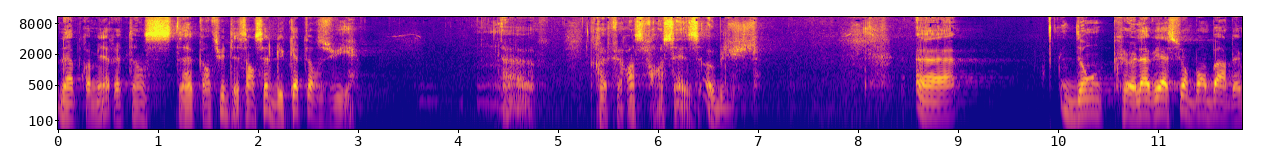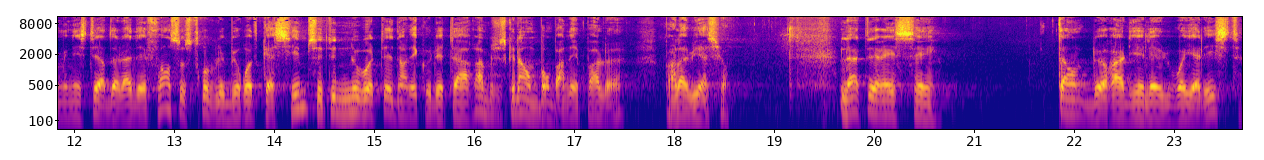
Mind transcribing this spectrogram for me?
La première étant 58 essentielle du 14 juillet. Euh, référence française oblige. Euh, donc, euh, l'aviation bombarde le ministère de la Défense où se trouve le bureau de Kassim. C'est une nouveauté dans les coups d'État arabes. Jusque-là, on ne bombardait pas par l'aviation. L'intéressé tente de rallier les loyalistes,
